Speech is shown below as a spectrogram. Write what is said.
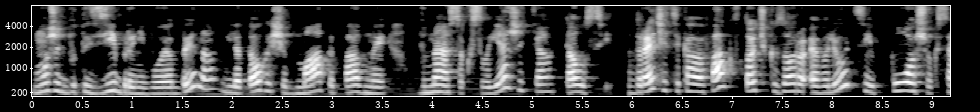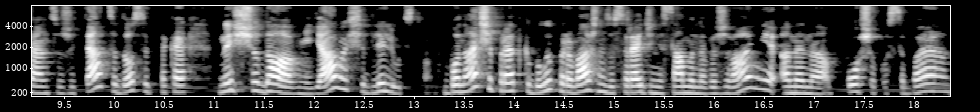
можуть бути зібрані воєдино для того, щоб мати певний внесок в своє життя та у світ. До речі, цікавий факт з точки зору еволюції, пошук сенсу життя це досить таке нещодавнє явище для людства. Бо наші предки були переважно зосереджені саме на виживанні, а не на пошуку себе.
